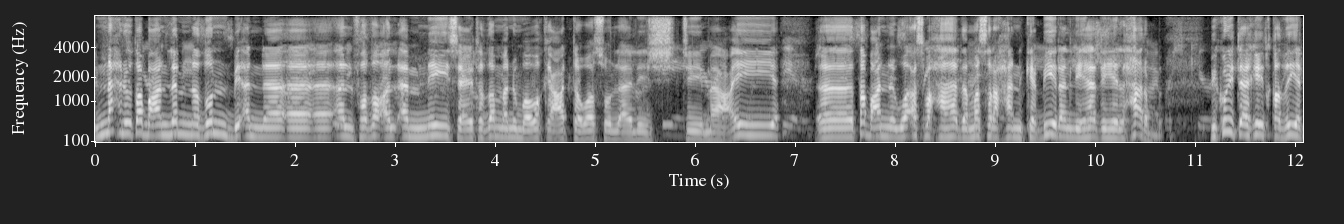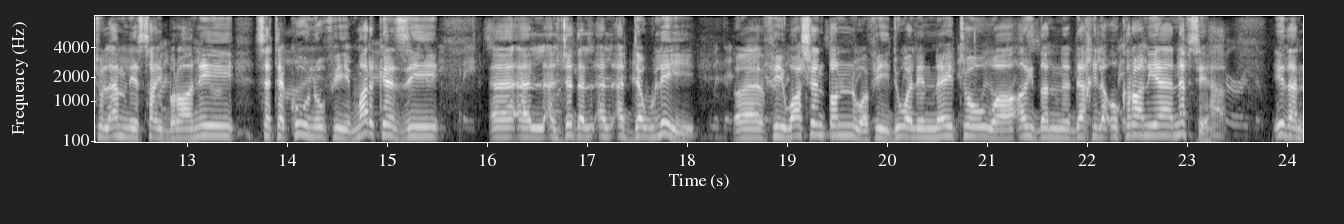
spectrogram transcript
نحن طبعا لم نظن بأن آه، آه، الفضاء الأمني سيتضمن مواقع التواصل الاجتماعي. طبعا وأصبح هذا مسرحا كبيرا لهذه الحرب. بكل تأكيد قضية الأمن السيبراني ستكون في مركز الجدل الدولي. في واشنطن وفي دول الناتو وأيضا داخل أوكرانيا نفسها. إذا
